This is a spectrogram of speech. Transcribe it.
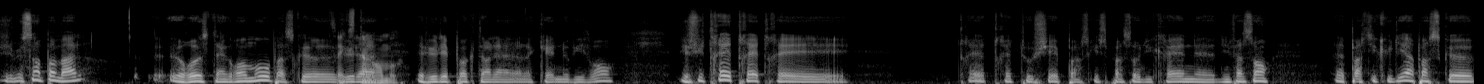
Je me sens pas mal. Heureux, c'est un grand mot parce que vu, l'époque dans laquelle nous vivons, je suis très, très, très, très, très touché par ce qui se passe en Ukraine euh, d'une façon euh, particulière parce que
